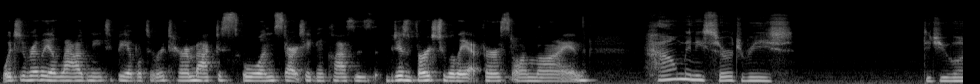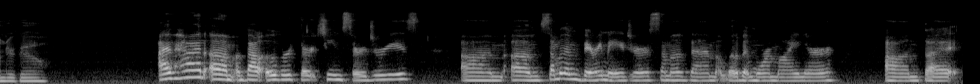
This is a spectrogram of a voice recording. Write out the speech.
which really allowed me to be able to return back to school and start taking classes just virtually at first online. How many surgeries did you undergo? I've had um, about over 13 surgeries. Um, um, some of them very major, some of them a little bit more minor, um, but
